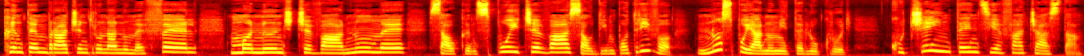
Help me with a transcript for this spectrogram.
Când te îmbraci într-un anume fel, mănânci ceva anume sau când spui ceva sau din potrivă, nu spui anumite lucruri. Cu ce intenție faci asta?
